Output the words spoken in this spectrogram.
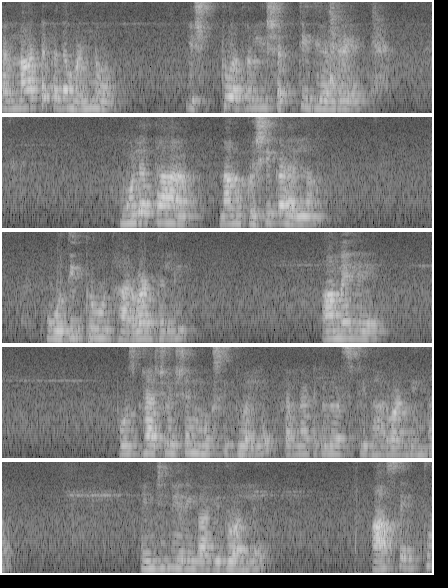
ಕರ್ನಾಟಕದ ಮಣ್ಣು ಎಷ್ಟು ಅದರಲ್ಲಿ ಶಕ್ತಿ ಇದೆ ಅಂದರೆ ಮೂಲತಃ ನಾನು ಕೃಷಿಗಳಲ್ಲ ಓದಿದ್ದು ಧಾರವಾಡದಲ್ಲಿ. ಆಮೇಲೆ ಪೋಸ್ಟ್ ಗ್ರ್ಯಾಜುಯೇಷನ್ ಮುಗಿಸಿದ್ದು ಅಲ್ಲೇ, ಕರ್ನಾಟಕ ಯೂನಿವರ್ಸಿಟಿ ಧಾರವಾಡದಿಂದ. ಇಂಜಿನಿಯರಿಂಗ್ ಆಗಿದ್ದು ಅಲ್ಲೇ. ಆಸೆ ಇತ್ತು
